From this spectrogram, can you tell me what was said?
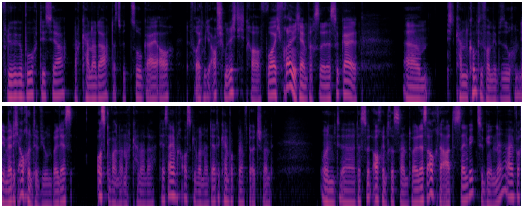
Flüge gebucht dieses Jahr nach Kanada. Das wird so geil auch. Da freue ich mich auch schon richtig drauf. Boah, ich freue mich einfach so. Das ist so geil. Ähm, ich kann einen Kumpel von mir besuchen. Den werde ich auch interviewen, weil der ist ausgewandert nach Kanada. Der ist einfach ausgewandert. Der hatte keinen Bock mehr auf Deutschland. Und äh, das wird auch interessant, weil das auch eine Art ist, seinen Weg zu gehen. Ne? Einfach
